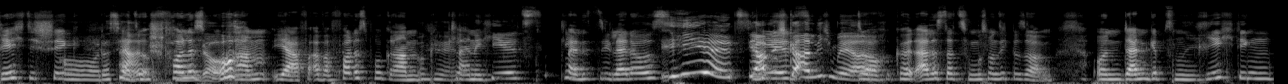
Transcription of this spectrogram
Richtig schick. Oh, das ist ja also volles auch. Programm, ja, aber volles Programm. Okay. Kleine Heels, kleine Stilettos. Heels, die habe ich gar nicht mehr. Doch, gehört alles dazu, muss man sich besorgen. Und dann gibt es einen richtigen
